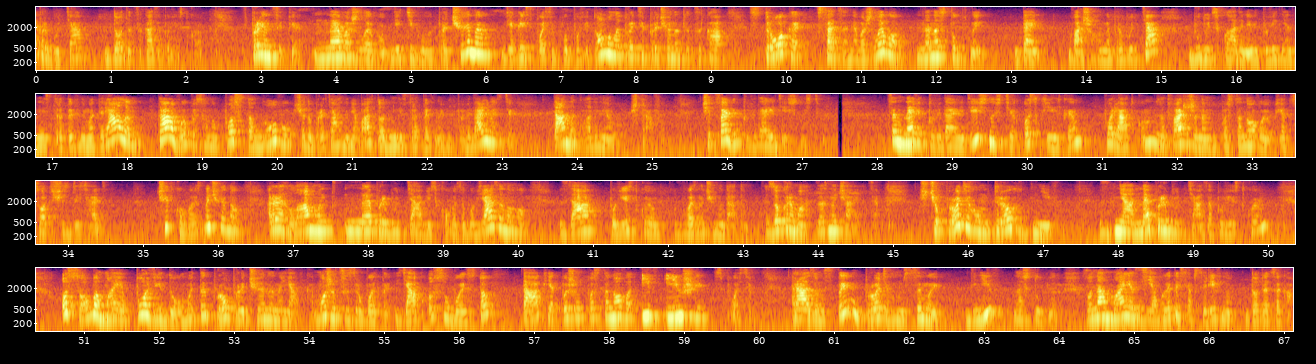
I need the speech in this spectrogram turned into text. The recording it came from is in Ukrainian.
неприбуття до ТЦК за повісткою. В принципі, неважливо, які були причини, в який спосіб ви повідомили про ці причини ТЦК, строки, все це неважливо. На наступний день вашого неприбуття будуть складені відповідні адміністративні матеріали та виписано постанову щодо притягнення вас до адміністративної відповідальності та накладення штрафу. Чи це відповідає дійсності? Це не відповідає дійсності, оскільки порядком, затвердженим постановою 560, чітко визначено регламент неприбуття військовозобов'язаного за повісткою в визначену дату. Зокрема, зазначається, що протягом трьох днів з дня неприбуття за повісткою особа має повідомити про причини наявки. Може це зробити як особисто, так як пише постанова, і в інший спосіб. Разом з тим, протягом семи днів наступних вона має з'явитися все рівно до ТЦК.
